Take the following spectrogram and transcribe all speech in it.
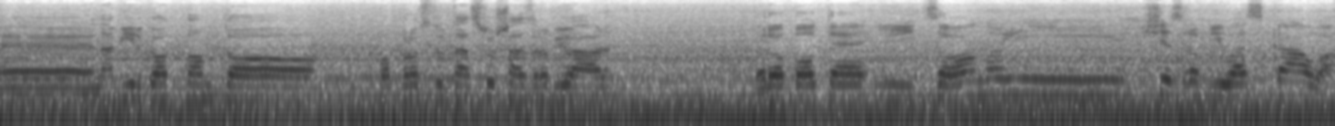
e, na wilgotną, to po prostu ta susza zrobiła robotę i co? No i się zrobiła skała.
